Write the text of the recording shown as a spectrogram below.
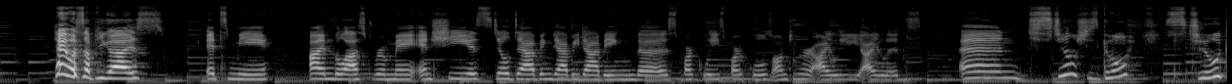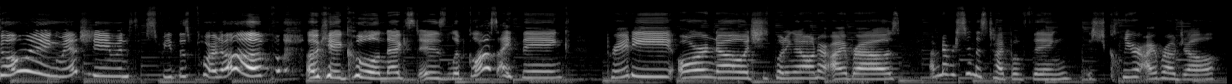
Hey, what's up, you guys? It's me. I'm the last roommate, and she is still dabbing, dabby, dabbing the sparkly sparkles onto her eyely eyelids. And still, she's going, still going. Man, she didn't even speed this part up. Okay, cool. Next is lip gloss, I think. Pretty. Or no, she's putting it on her eyebrows. I've never seen this type of thing. It's clear eyebrow gel.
